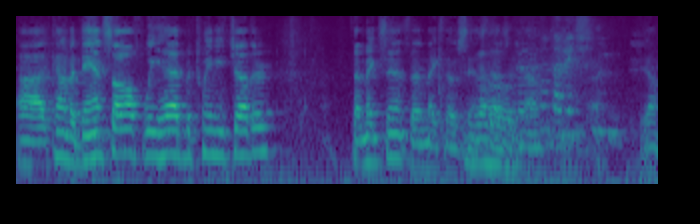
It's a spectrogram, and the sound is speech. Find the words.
Uh, kind of a dance off we had between each other. Does that make sense? That makes no sense, No. does it? Jako No. taneční Yeah.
